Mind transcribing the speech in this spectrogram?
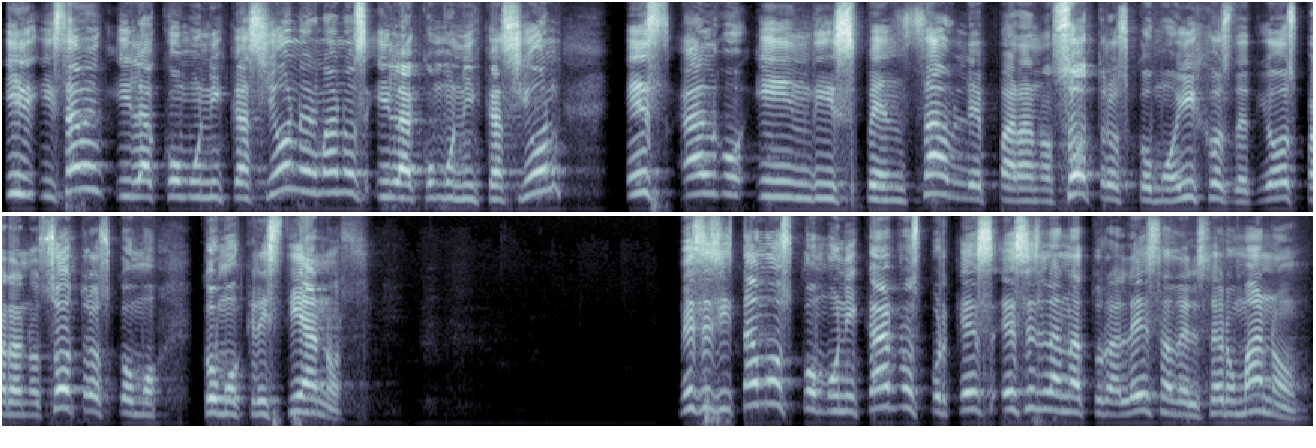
Y, saben, y la comunicación, hermanos, y la comunicación es algo indispensable para nosotros como hijos de Dios, para nosotros como, como cristianos. Necesitamos comunicarnos porque esa es la naturaleza del ser humano.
